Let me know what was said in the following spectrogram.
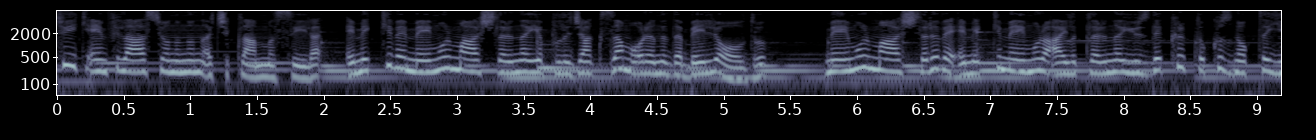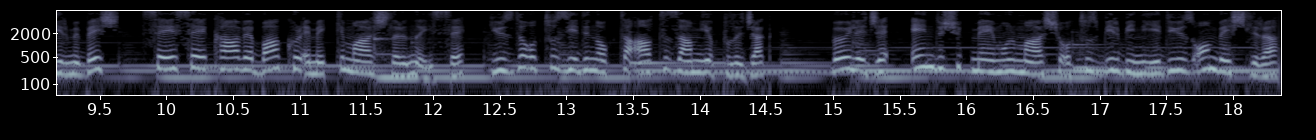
TÜİK enflasyonunun açıklanmasıyla emekli ve memur maaşlarına yapılacak zam oranı da belli oldu. Memur maaşları ve emekli memur aylıklarına %49.25, SSK ve Bağkur emekli maaşlarına ise %37.6 zam yapılacak. Böylece en düşük memur maaşı 31.715 lira,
